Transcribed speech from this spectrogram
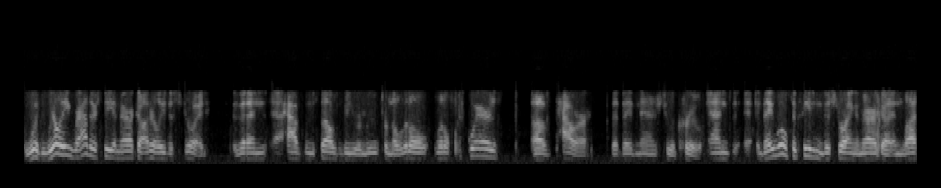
would really rather see America utterly destroyed than have themselves be removed from the little little squares of power that they've managed to accrue. And they will succeed in destroying America unless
